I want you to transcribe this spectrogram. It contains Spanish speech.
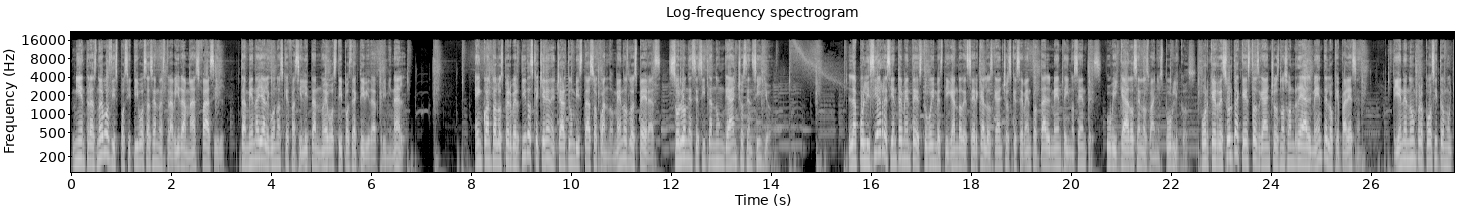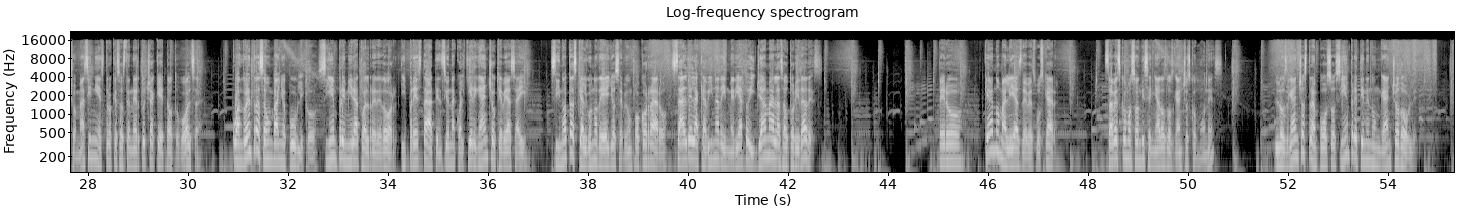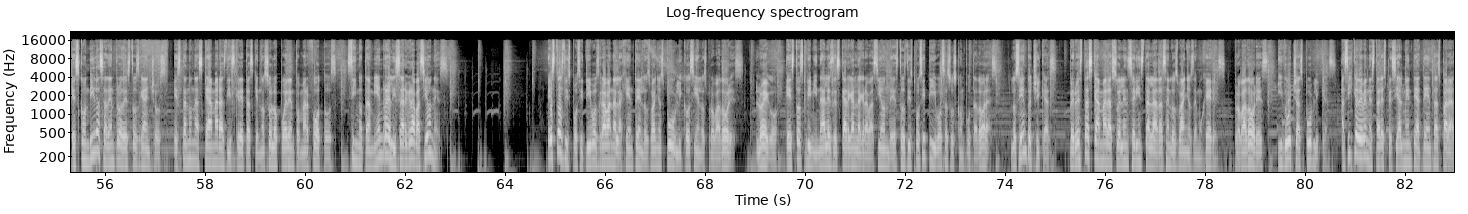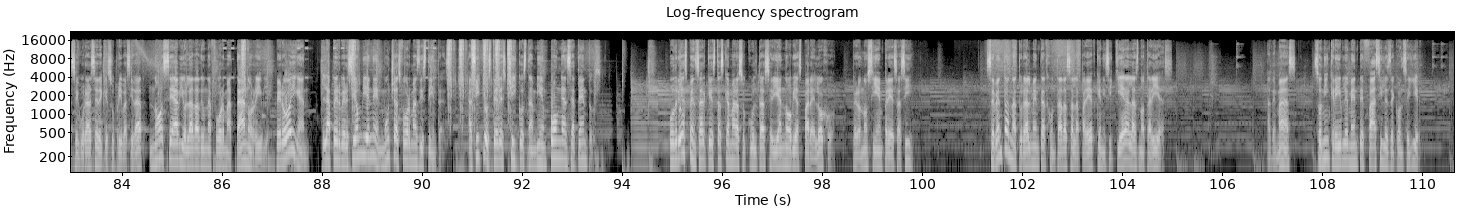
Mientras nuevos dispositivos hacen nuestra vida más fácil, también hay algunos que facilitan nuevos tipos de actividad criminal. En cuanto a los pervertidos que quieren echarte un vistazo cuando menos lo esperas, solo necesitan un gancho sencillo. La policía recientemente estuvo investigando de cerca los ganchos que se ven totalmente inocentes, ubicados en los baños públicos, porque resulta que estos ganchos no son realmente lo que parecen. Tienen un propósito mucho más siniestro que sostener tu chaqueta o tu bolsa. Cuando entras a un baño público, siempre mira a tu alrededor y presta atención a cualquier gancho que veas ahí, si notas que alguno de ellos se ve un poco raro, sal de la cabina de inmediato y llama a las autoridades. Pero, ¿qué anomalías debes buscar? ¿Sabes cómo son diseñados los ganchos comunes? Los ganchos tramposos siempre tienen un gancho doble. Escondidas adentro de estos ganchos están unas cámaras discretas que no solo pueden tomar fotos, sino también realizar grabaciones. Estos dispositivos graban a la gente en los baños públicos y en los probadores. Luego, estos criminales descargan la grabación de estos dispositivos a sus computadoras. Lo siento chicas, pero estas cámaras suelen ser instaladas en los baños de mujeres, probadores y duchas públicas, así que deben estar especialmente atentas para asegurarse de que su privacidad no sea violada de una forma tan horrible. Pero oigan, la perversión viene en muchas formas distintas, así que ustedes chicos también pónganse atentos. Podrías pensar que estas cámaras ocultas serían obvias para el ojo, pero no siempre es así. Se ven tan naturalmente adjuntadas a la pared que ni siquiera las notarías. Además, son increíblemente fáciles de conseguir.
